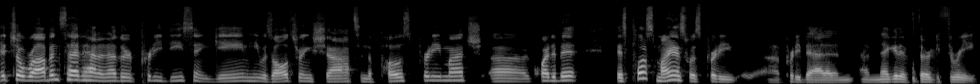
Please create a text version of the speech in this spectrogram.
Mitchell Robinson had another pretty decent game. He was altering shots in the post pretty much uh, quite a bit. His plus minus was pretty uh, pretty bad at a, negative 33.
